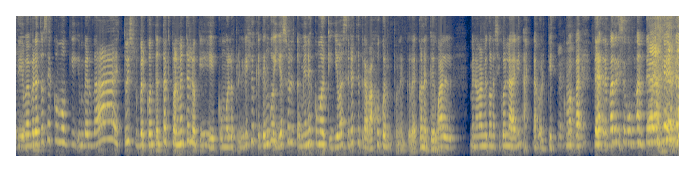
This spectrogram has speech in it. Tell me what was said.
Sí, pero entonces como que en verdad estoy súper contenta actualmente en lo que, como los privilegios que tengo y eso también es como el que lleva a hacer este trabajo con, con el, que- con el que igual, menos mal me conocí con la Ali, ah, la golpeé, como pa, el Patricio Guzmán, te dije.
